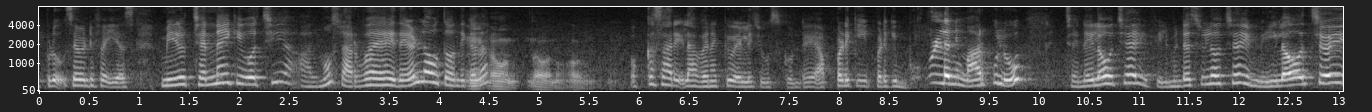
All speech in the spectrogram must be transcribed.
ఇప్పుడు సెవెంటీ ఫైవ్ ఇయర్స్. మీరు చెన్నైకి వచ్చి ఆల్మోస్ట్ అరవై ఐదేళ్ళు అవుతోంది కదా? ఒక్కసారి ఇలా వెనక్కి వెళ్ళి చూసుకుంటే అప్పటికి ఇప్పటికి బోల్డ్ అని మార్పులు చెన్నైలో వచ్చాయి ఫిల్మ్ ఇండస్ట్రీలో వచ్చాయి మీలో వచ్చాయి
